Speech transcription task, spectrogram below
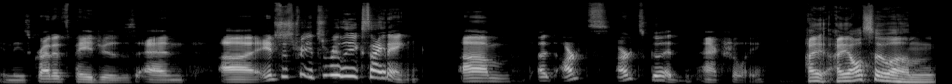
in these credits pages, and uh, it's just it's really exciting. Um, uh, art's art's good actually. I, I also um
